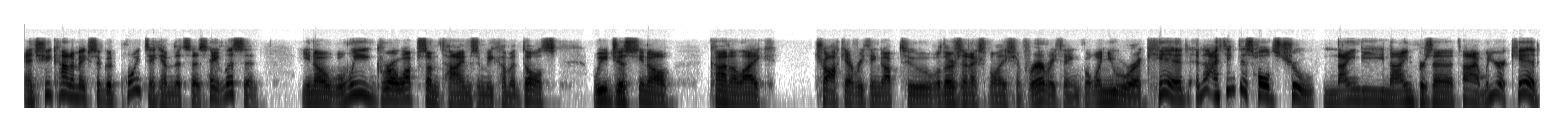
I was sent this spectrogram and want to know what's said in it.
And she kind of makes a good point to him that says, Hey, listen, you know, when we grow up sometimes and become adults, we just, you know, kind of like chalk everything up to, well, there's an explanation for everything. But when you were a kid, and I think this holds true 99% of the time, when you're a kid,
